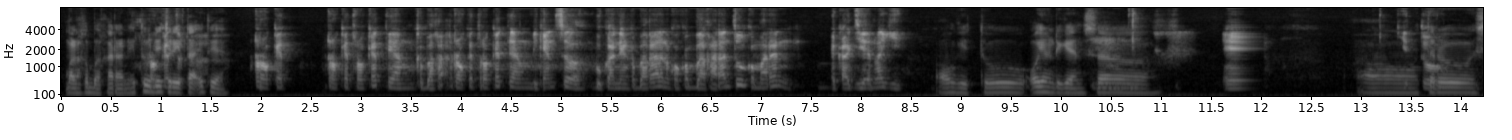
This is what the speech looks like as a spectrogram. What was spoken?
malah kebakaran itu dia Roket- cerita itu ya? Roket roket-roket yang kebakar roket-roket yang di cancel bukan yang kebakaran kok kebakaran tuh kemarin kajian lagi. Oh gitu. Oh yang di cancel eh oh Hmm. Gitu. terus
